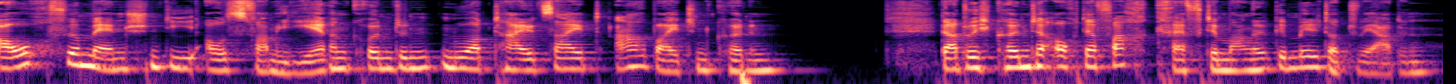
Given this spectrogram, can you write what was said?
Auch für Menschen, die aus familiären Gründen nur Teilzeit arbeiten können. Dadurch könnte auch der Fachkräftemangel gemildert werden.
